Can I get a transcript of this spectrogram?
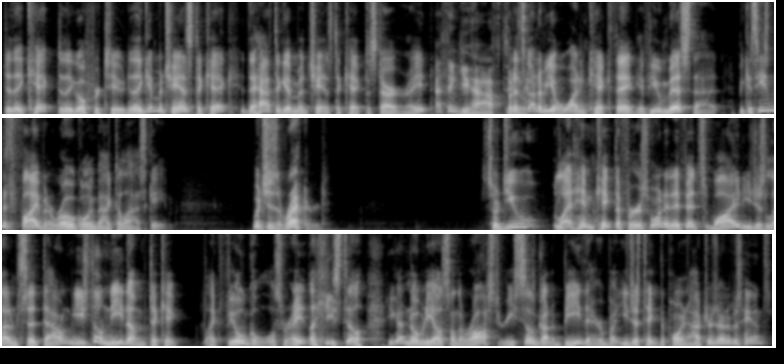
Do they kick? Do they go for two? Do they give him a chance to kick? They have to give him a chance to kick to start, right? I think you have to. But it's got to be a one kick thing. If you miss that, because he's missed five in a row going back to last game, which is a record. So do you let him kick the first one, and if it's wide, you just let him sit down? You still need him to kick like field goals, right? Like he's still he got nobody else on the roster. He's still got to be there, but you just take the point afters out of his hands.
